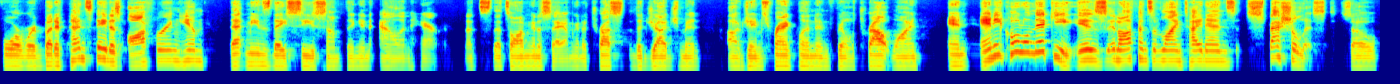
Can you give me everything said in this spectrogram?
forward. But if Penn State is offering him, that means they see something in Alan Herron. That's that's all I'm going to say. I'm going to trust the judgment of James Franklin and Phil Trautwein. And Andy Kotelnicki is an offensive line tight ends specialist. So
